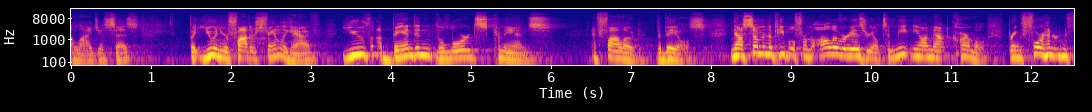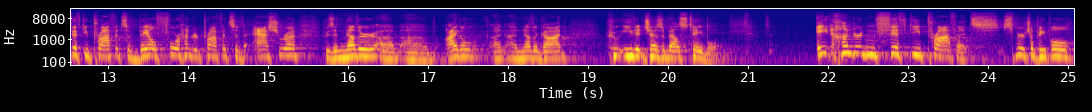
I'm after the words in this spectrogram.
Elijah says, But you and your father's family have. You've abandoned the Lord's commands and followed the Baals. Now, summon the people from all over Israel to meet me on Mount Carmel. Bring 450 prophets of Baal, 400 prophets of Asherah, who's another uh, uh, idol, another god, who eat at Jezebel's table. 850 prophets, spiritual people,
